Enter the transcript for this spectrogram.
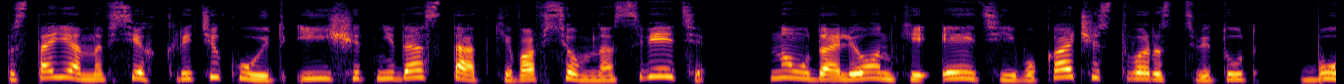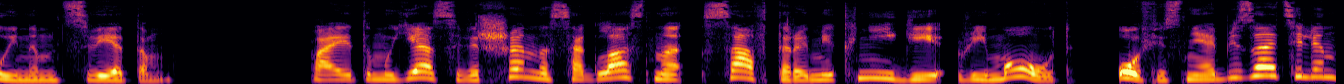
постоянно всех критикует и ищет недостатки во всем на свете, на удаленке эти его качества расцветут буйным цветом. Поэтому я совершенно согласна с авторами книги «Remote» «Офис не обязателен»,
